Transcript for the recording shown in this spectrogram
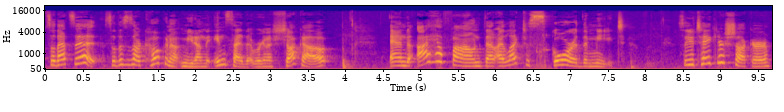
so that's it. So this is our coconut meat on the inside that we're going to shuck out. And I have found that I like to score the meat. So you take your shucker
